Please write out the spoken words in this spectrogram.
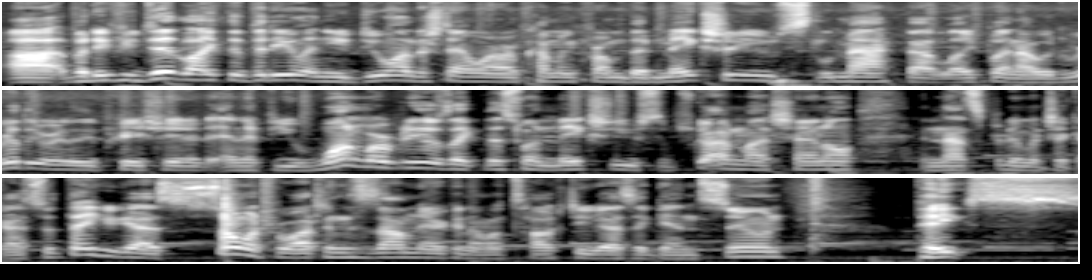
Uh, but if you did like the video and you do understand where I'm coming from then make sure you smack that like button. I would really really appreciate it. And if you want more videos like this one make sure you subscribe to my channel. And that's pretty much it guys. So thank you guys so much for watching. This is Omniarch and I will talk to you guys again soon. Peace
